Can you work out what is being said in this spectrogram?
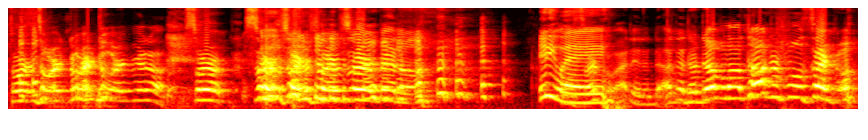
twerk, twerk, twerk, twerk at all. Serve, serve, serve, serve, serve at all. Anyway, I did a, I did a double entendre full circle.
